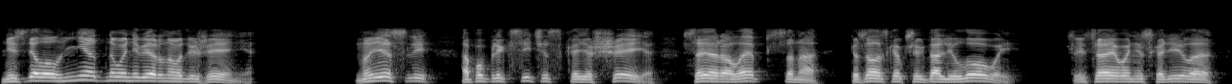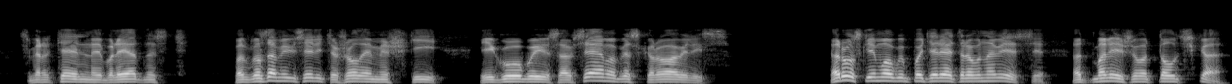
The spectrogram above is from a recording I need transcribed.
не сделал ни одного неверного движения. Но если апоплексическая шея сэра Лепсона казалась, как всегда, лиловой, с лица его не сходила смертельная бледность, под глазами висели тяжелые мешки, и губы совсем обескровились. Русский мог бы потерять равновесие от малейшего толчка.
